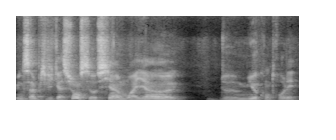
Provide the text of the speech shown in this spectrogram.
une simplification, c'est aussi un moyen de mieux contrôler.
